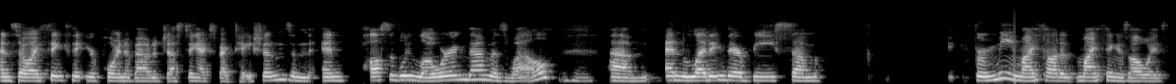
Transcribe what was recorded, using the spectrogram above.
And so i think that your point about adjusting expectations and and possibly lowering them as well mm-hmm. um, and letting there be some for me my thought of my thing is always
